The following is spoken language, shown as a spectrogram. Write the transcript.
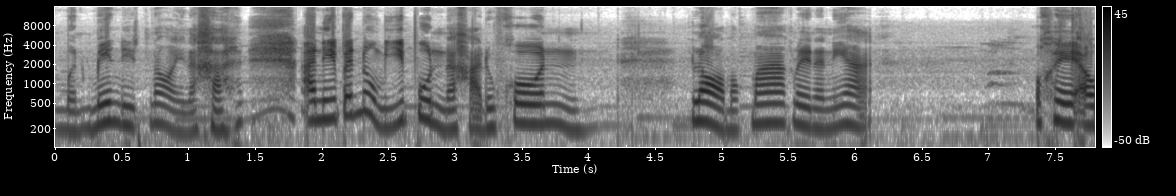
บเหมือนเม่นนิดหน่อยนะคะ อันนี้เป็นหนุ่มญี่ปุ่นนะคะ ทุกคนหล่อมากๆเลยนะเนี่ย อเคเอา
